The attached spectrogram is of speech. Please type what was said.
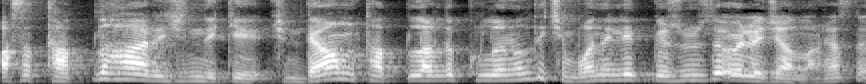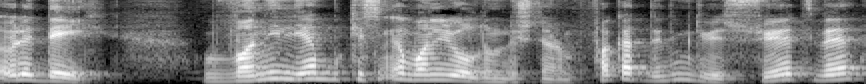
aslında tatlı haricindeki şimdi devam tatlılarda kullanıldığı için vanilya hep gözümüzde öyle canlanmış. Aslında öyle değil. Vanilya bu kesinlikle vanilya olduğunu düşünüyorum. Fakat dediğim gibi süet ve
